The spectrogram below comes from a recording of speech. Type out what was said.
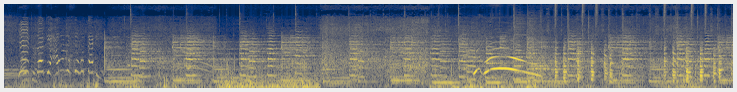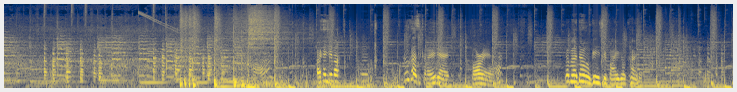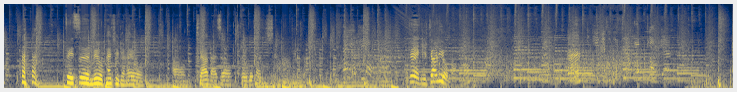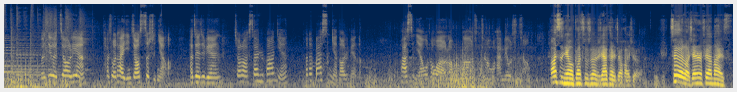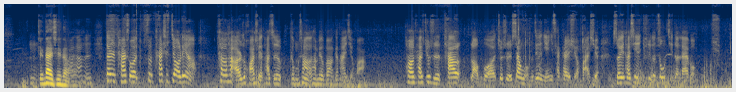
开心吗？嗯。Lucas 可能有点 boring 啊，要不要待会儿我跟你一起滑一个快的？哈哈，这一次没有 Patrick，还有啊、其他男生都都算是谁？对你教练有滑吗？哎，我们这个教练，他说他已经教四十年了，他在这边教了三十八年，他到八四年到这边的。八四年，我说我老婆刚刚出生，我还没有出生。八四年我刚出生，人家开始教滑雪了。这个老先生非常 nice，嗯挺耐心的然。后他很，但是他说，就他是教练啊，他说他儿子滑雪他是跟不上的，他没有办法跟他一起滑。他说他就是他老婆，就是像我们这个年纪才开始学滑雪，所以他现在就是一个中级的 level。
